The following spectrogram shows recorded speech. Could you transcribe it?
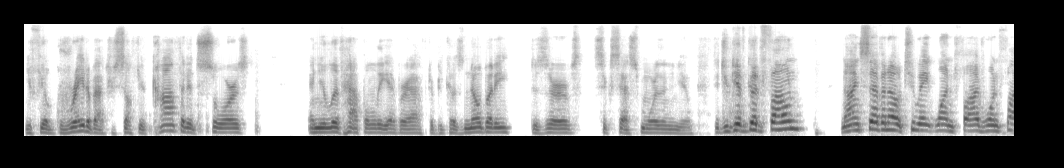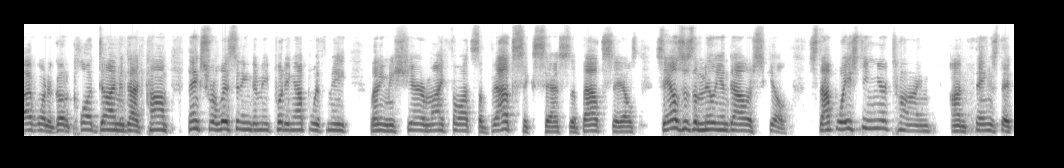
You feel great about yourself. Your confidence soars and you live happily ever after because nobody deserves success more than you. Did you give good phone? 970-281-5151 or go to claudediamond.com. Thanks for listening to me, putting up with me, letting me share my thoughts about success, about sales. Sales is a million dollar skill. Stop wasting your time on things that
